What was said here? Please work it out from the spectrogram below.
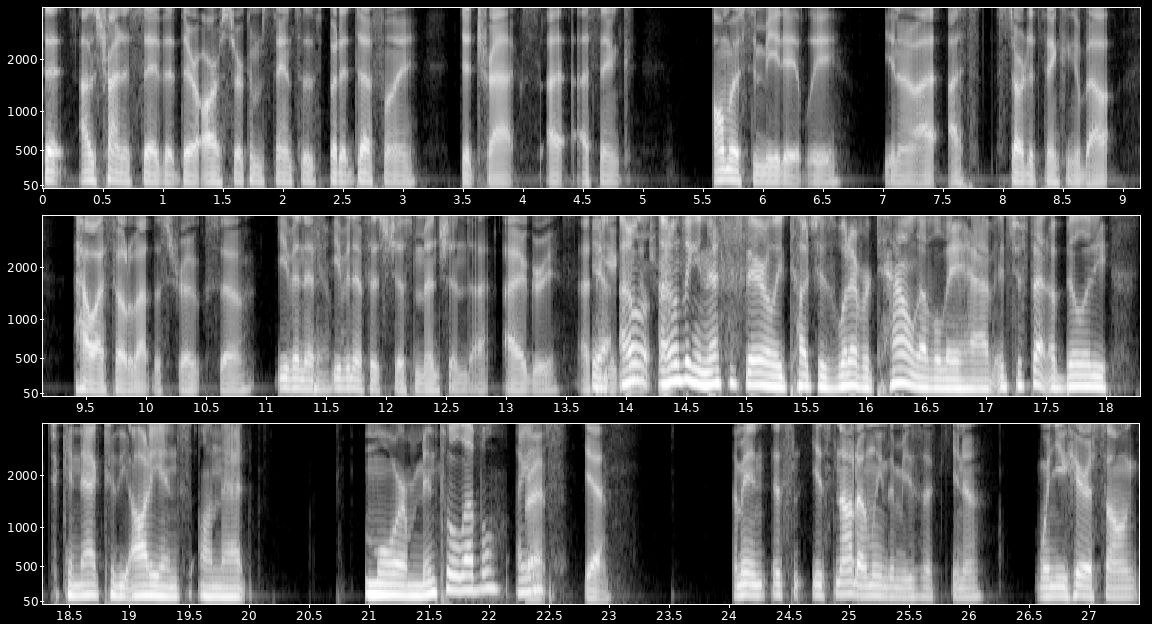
that I was trying to say that there are circumstances, but it definitely detracts. I, I think almost immediately, you know, I, I started thinking about how I felt about the stroke. So even if Yeah. even if it's just mentioned, I, I agree. I think yeah, it I don't. I don't think it necessarily touches whatever talent level they have. It's just that ability to connect to the audience on that more mental level. I Right. guess. Yeah. I mean, it's it's not only the music, you know. When you hear a song,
